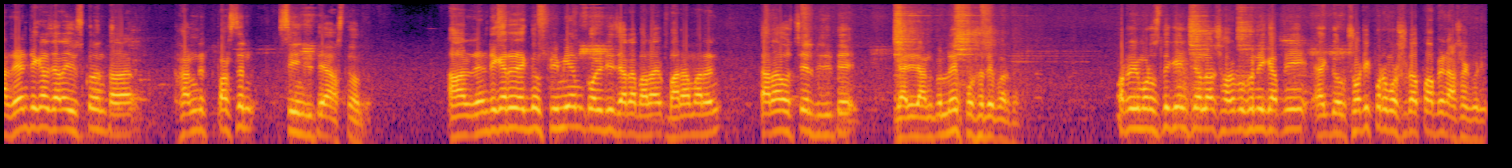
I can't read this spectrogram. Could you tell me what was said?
আর রেন্টেকার যারা ইউজ করেন, তারা হান্ড্রেড পার্সেন্ট সিএনজিতে আসতে হবে। আর রেন্টেকারের একদম প্রিমিয়াম কোয়ালিটি যারা ভাড়া ভাড়া মারেন, তারা হচ্ছে এলপিজিতে গাড়ি রান করলে পোষাতে পারবেন। অটোরি মোটরস থেকে ইনশাল্লাহ সর্বক্ষণিক আপনি একদম সঠিক পরামর্শটা পাবেন, আশা করি।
